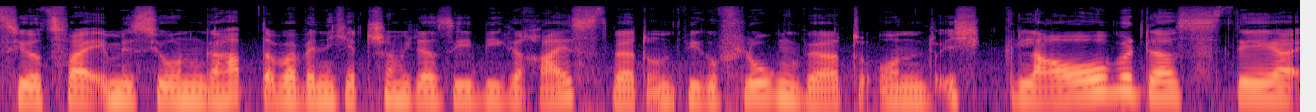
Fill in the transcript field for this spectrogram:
CO2-Emissionen gehabt, aber wenn ich jetzt schon wieder sehe, wie gereist wird und wie geflogen wird und ich glaube, dass der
